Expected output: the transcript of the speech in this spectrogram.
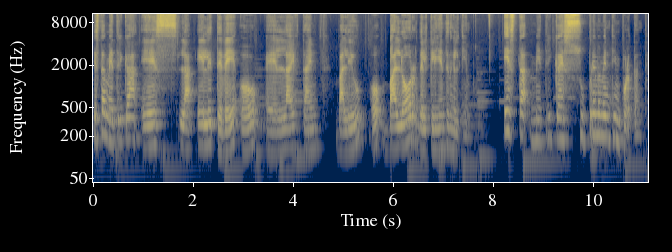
Esta métrica es la LTV o el Lifetime Value o valor del cliente en el tiempo. Esta métrica es supremamente importante.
